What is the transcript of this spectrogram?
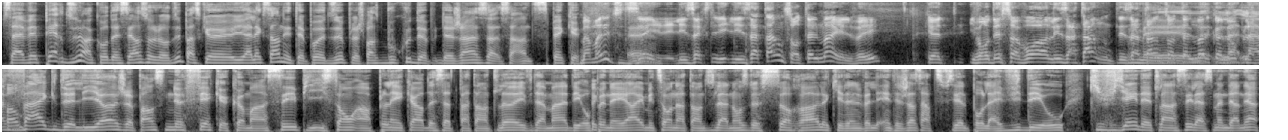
ça avait perdu en cours de séance aujourd'hui parce que euh, Alexandre n'était pas dupe. là. Je pense que beaucoup de, de gens ça, ça anticipaient que. Mais à un moment donné, tu disais, Euh, les- les attentes sont tellement élevées qu'ils vont décevoir les attentes. Les attentes Mais sont tellement la, collées la, plafond. vague de l'IA, je pense, ne fait que commencer, puis ils sont en plein cœur de cette patente-là. Évidemment, des OpenAI, mais tu sais, on a entendu l'annonce de Sora, là, qui est la nouvelle intelligence artificielle pour la vidéo, qui vient d'être lancée la semaine dernière.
